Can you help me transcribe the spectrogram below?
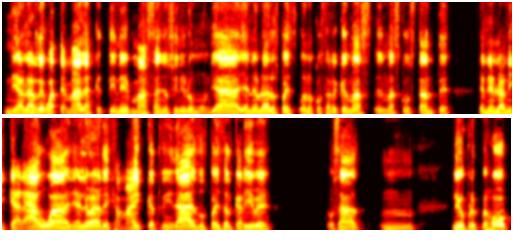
ni hablar de Guatemala, que tiene más años sin ir a un mundial, ya ni hablar de los países, bueno, Costa Rica es más, es más constante, ya ni hablar de Nicaragua, ya ni hablar de Jamaica, Trinidad, los países del Caribe. O sea, mm, digo, mejor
